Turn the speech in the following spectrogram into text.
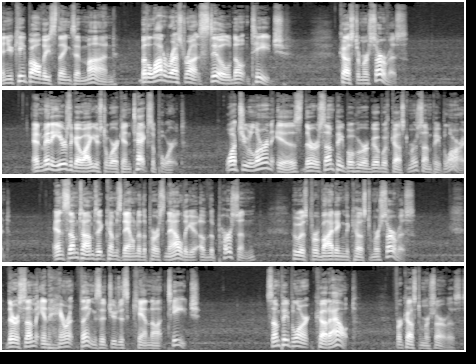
And you keep all these things in mind, but a lot of restaurants still don't teach customer service. And many years ago, I used to work in tech support. What you learn is there are some people who are good with customers, some people aren't. And sometimes it comes down to the personality of the person who is providing the customer service. There are some inherent things that you just cannot teach. Some people aren't cut out for customer service.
